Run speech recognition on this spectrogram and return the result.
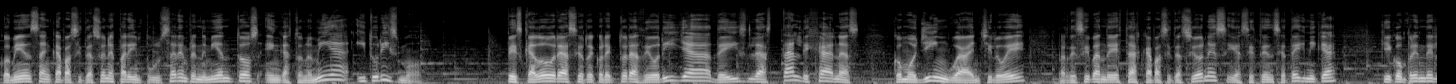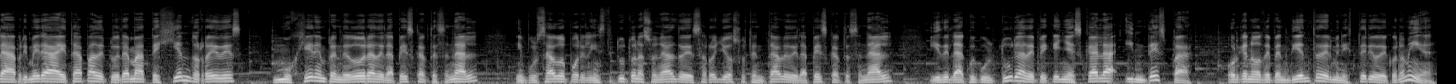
comienzan capacitaciones para impulsar emprendimientos en gastronomía y turismo. Pescadoras y recolectoras de orilla de islas tan lejanas como Jingua en Chiloé participan de estas capacitaciones y asistencia técnica que comprende la primera etapa del programa Tejiendo Redes Mujer Emprendedora de la Pesca Artesanal, impulsado por el Instituto Nacional de Desarrollo Sustentable de la Pesca Artesanal y de la Acuicultura de Pequeña Escala INDESPA, órgano dependiente del Ministerio de Economía.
